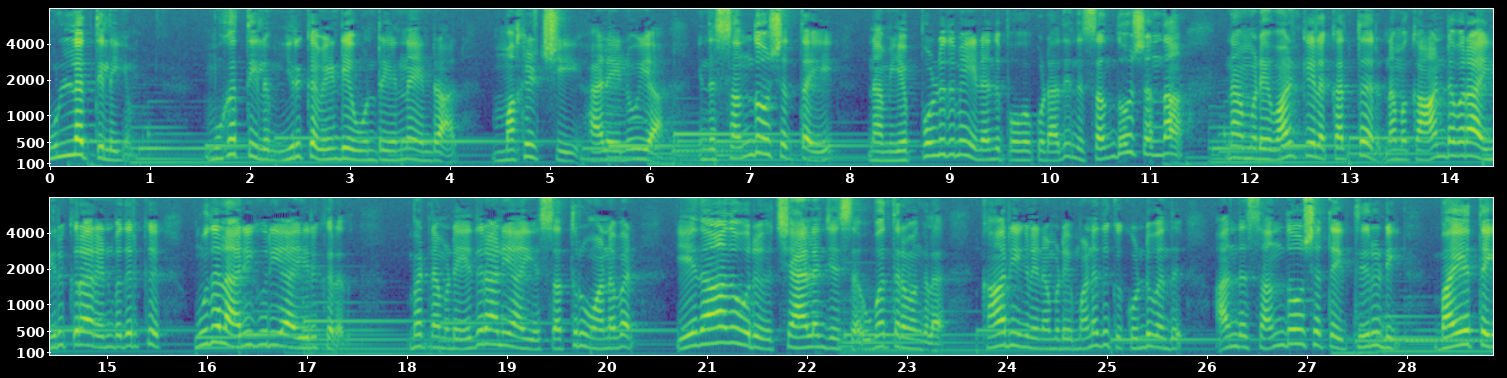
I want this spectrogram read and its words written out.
உள்ளத்திலையும் முகத்திலும் இருக்க வேண்டிய ஒன்று என்ன என்றால் மகிழ்ச்சி. ஹலே லூயா இந்த சந்தோஷத்தை நாம் எப்பொழுதுமே இழந்து போகக்கூடாது. இந்த சந்தோஷம்தான் நம்முடைய வாழ்க்கையில கத்தர் நமக்கு ஆண்டவராய் இருக்கிறார் என்பதற்கு முதல் அறிகுறியா இருக்கிறது. பட் நம்முடைய எதிராளியாகிய சத்ருவானவன் ஏதாவது ஒரு சேலஞ்சஸை உபத்திரவங்களை காரியங்களை நம்முடைய மனதுக்கு கொண்டு வந்து அந்த சந்தோஷத்தை திருடி பயத்தை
